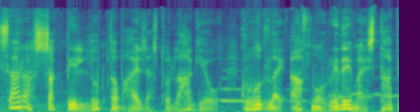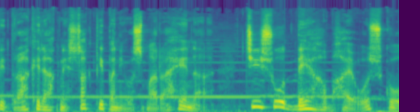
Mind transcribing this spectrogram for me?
सारा शक्ति लुप्त भए जस्तो लाग्यो क्रोधलाई आफ्नो हृदयमा स्थापित राखिराख्ने शक्ति पनि उसमा रहेन चिसो देह भयो उसको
